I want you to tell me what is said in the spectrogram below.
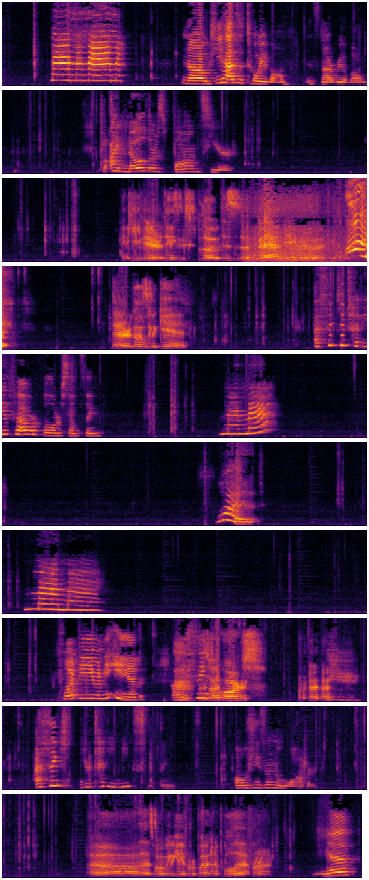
No, he has a toy bomb. It's not a real bomb. But I know there's bombs here. I keep hearing things explode. This is a bad neighborhood. Oh! There it goes again. I think your teddy is powerful or something. Mama? What? Mama. What do you need? I There's think a horse. I think your teddy needs something. Oh, he's in the water. Oh, that's what we get for putting a pool out front. Yep.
